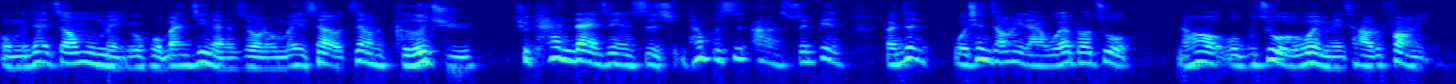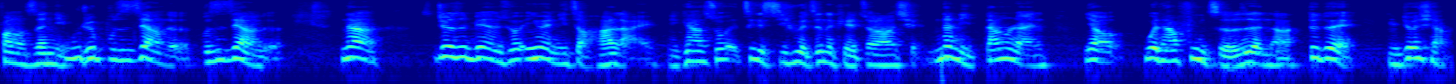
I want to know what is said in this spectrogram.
我们在招募每个伙伴进来的时候呢，我们也是要有这样的格局。去看待这件事情，他不是啊，随便，反正我先找你来，我要不要做？然后我不做，我也没差，我就放你，放生你。我觉得不是这样的，不是这样的。那就是变成说，因为你找他来，你跟他说这个机会真的可以赚到钱，那你当然要为他负责任啊，对不对？你就想，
